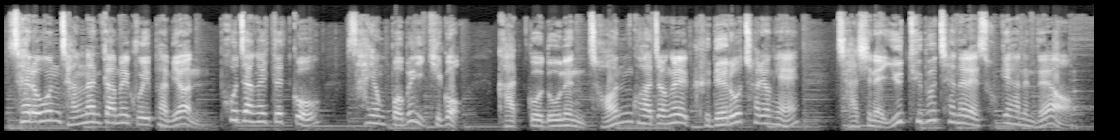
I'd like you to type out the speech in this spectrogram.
새로운 장난감을 구입하면 포장을 뜯고 사용법을 익히고 갖고 노는 전 과정을 그대로 촬영해 자신의 유튜브 채널에 소개하는데요.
